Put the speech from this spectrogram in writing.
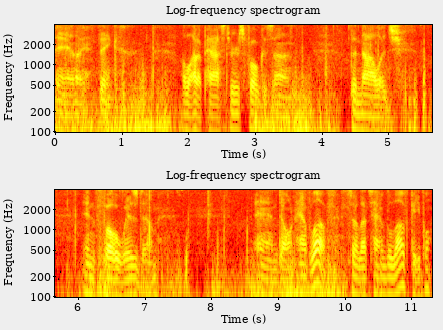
And I think a lot of pastors focus on the knowledge and faux wisdom and don't have love. So let's have the love, people.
